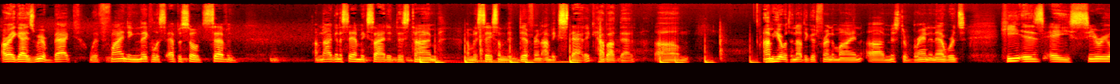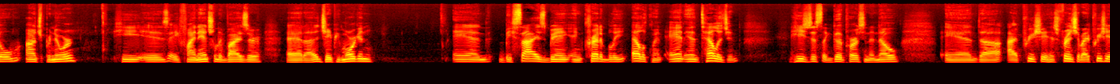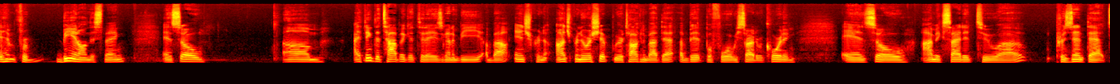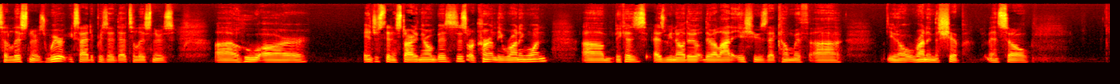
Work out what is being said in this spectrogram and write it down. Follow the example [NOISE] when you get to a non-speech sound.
All right, guys, we are back with Finding Nicholas, episode seven. I'm not going to say I'm excited this time. I'm going to say something different. I'm ecstatic. How about that? Um, I'm here with another good friend of mine, uh, Mr. Brandon Edwards. He is a serial entrepreneur. He is a financial advisor at uh, JP Morgan. And besides being incredibly eloquent and intelligent, he's just a good person to know. And uh, I appreciate his friendship. I appreciate him for being on this thing. And so um, I think the topic of today is going to be about entrepreneurship. We were talking about that a bit before we started recording. And so I'm excited to uh, present that to listeners. We're excited to present that to listeners uh, who are interested in starting their own businesses or currently running one. Um, because as we know, there, there are a lot of issues that come with, uh, you know, running the ship. And so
